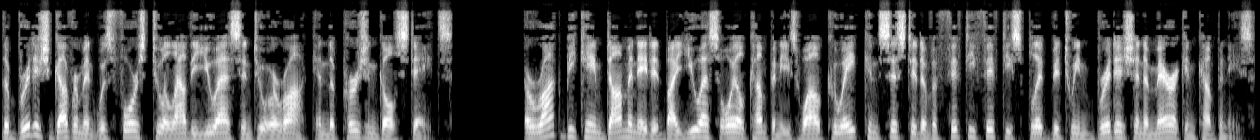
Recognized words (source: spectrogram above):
The British government was forced to allow the U.S. into Iraq and the Persian Gulf states. Iraq became dominated by U.S. oil companies while Kuwait consisted of a 50-50 split between British and American companies.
